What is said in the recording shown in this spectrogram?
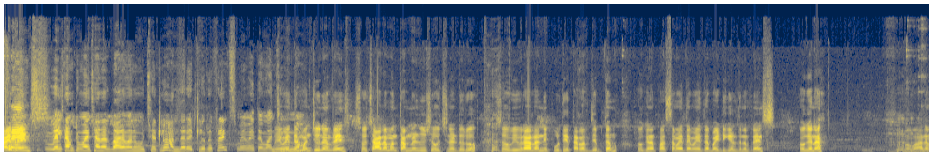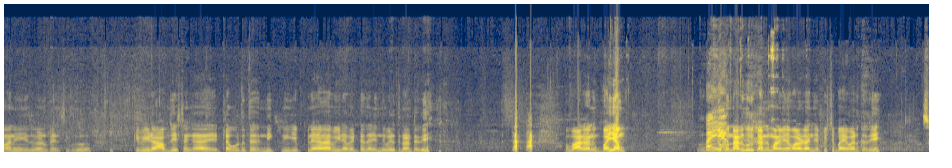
Hi friends welcome to my channel Balamani ముచ్చట్లు అందరు ఎట్లుర్రు ఫ్రెండ్స్ మేమైతే మేమైతే మంచిగా ఉన్నాం ఫ్రెండ్స్ సో చాలా మంది తమిళ చూసే వచ్చినట్టు సో వివరాలు అన్ని పూర్తిగా తర్వాత చెప్తాం. ఓకేనా? ప్రస్తుతం అయితే మేమైతే బయటికి వెళ్తున్నాం ఫ్రెండ్స్ ఓకేనా? మా బాలమని చూడండి ఫ్రెండ్స్ ఇప్పుడు. వీడియో ఆఫ్ చేసినాక ఎట్లా ఉడుతుంది నీకు నీకు చెప్పినా కదా వీడియో పెట్టేదని ఎందుకు పెడుతున్నా ఉంటుంది బాలమనికి భయం. ఎందుకు నలుగురు కన్ను మన మీద పడడు అని చెప్పేసి భయపడుతుంది. సో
